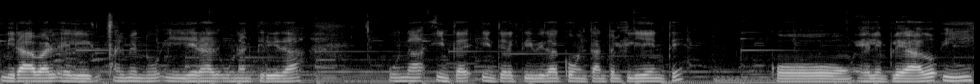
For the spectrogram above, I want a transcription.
miraba el, el, menú y era una actividad una interactividad con tanto el cliente con el empleado y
